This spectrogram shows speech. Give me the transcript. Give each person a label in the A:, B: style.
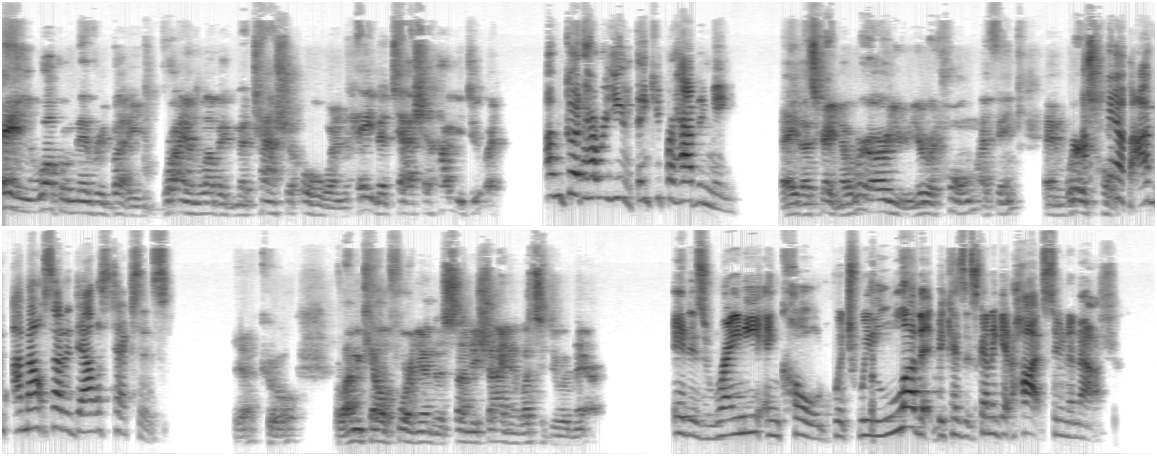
A: Hey, welcome everybody. Brian Loving, Natasha Owen. Hey, Natasha, how you doing?
B: I'm good. How are you? Thank you for having me.
A: Hey, that's great. Now, where are you? You're at home, I think. And where's home?
B: am. I'm, I'm outside of Dallas, Texas.
A: Yeah, cool. Well, I'm in California and the sun is shining. What's it doing there?
B: It is rainy and cold, which we love it because it's going to get hot soon enough.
